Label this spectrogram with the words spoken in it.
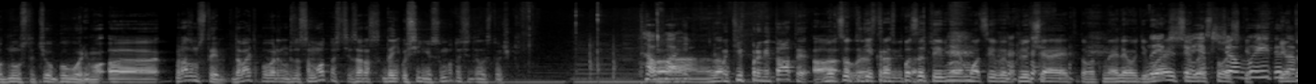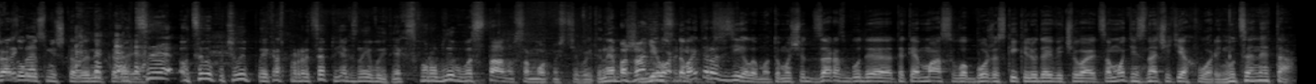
одну статтю обговоримо. Е, Разом з тим, давайте повернемось до самотності. Зараз день осінньої самотності, де листочки. Давай. А, ну, да. Хотів привітати, а Ну, це але тут якраз не позитивні емоції ви включаєте. От Неля одіває якщо- ці якщо листочки, вийти, і одразу наприклад. усмішка виникає. Оце, оце ви почали якраз про рецепту, як з неї вийти, як з хворобливого стану самотності вийти. Не бажання Єгор, усамітнитись. давайте розділимо, тому що зараз буде таке масово, боже, скільки людей відчувають самотність, значить я хворий. Ну це не так.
